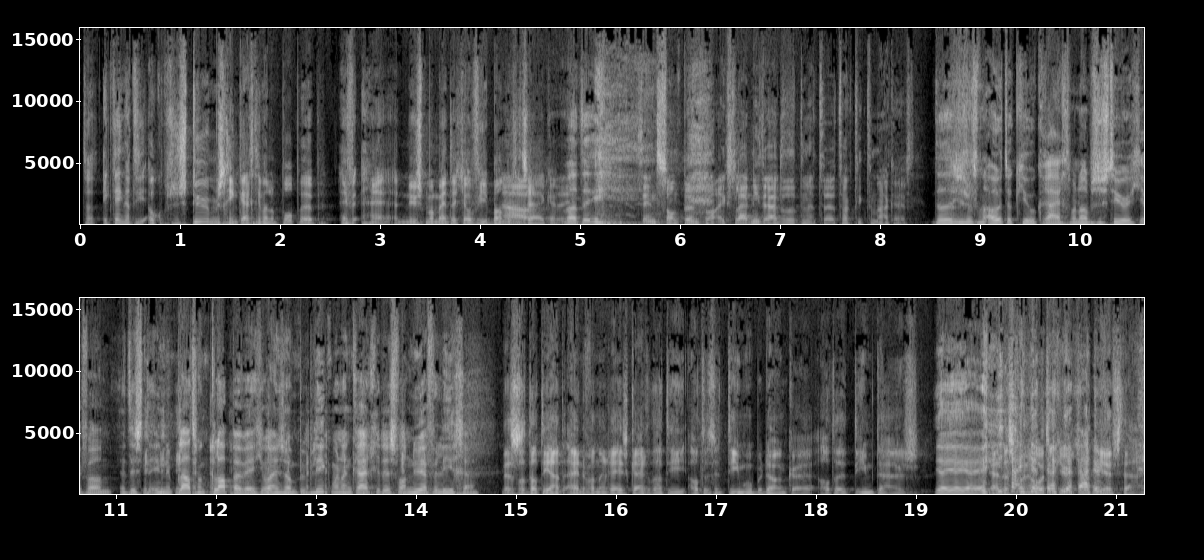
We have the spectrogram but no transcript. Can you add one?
Dat, ik denk dat hij ook op zijn stuur, misschien krijgt hij wel een pop-up. Even, hè? Nu is het moment dat je over je banden Nou, gaat zeiken. Wat, Het is een interessant punt. Ik sluit niet uit dat het met eh, tactiek te maken heeft. dat je een soort van autocue krijgt, maar dan op zijn stuurtje van. Het is in plaats van klappen, weet je wel, in zo'n publiek. Maar dan krijg je dus van nu even liegen. Net zoals dat hij aan het einde van een race krijgt dat hij altijd zijn team moet bedanken. Altijd het team thuis. Ja, ja, ja. Ja, dat is gewoon een autocue wat hij hij heeft staan.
